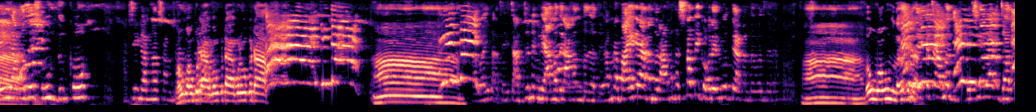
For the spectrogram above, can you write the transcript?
এই আমাদের সুখ দুঃখ হাসি কান্নার সংসার বাবু বাবুকে ডাক বাবুকে ডাক বাবুকে ডাক সবাই আছে চারজনে মিলে আমাদের আনন্দ যাতে আমরা বাইরে আনন্দ আমাদের সবই ঘরের মধ্যে আনন্দ বন্ধুরা বাবু বাবু। দেখেছি আমরা বেশিরভাগ যত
